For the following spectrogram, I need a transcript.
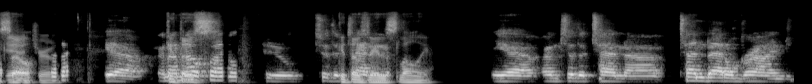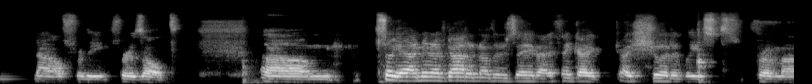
So- yeah true Yeah, and Get I'm those- now final to to the Get those 10, Zetas slowly. Yeah, I'm to the 10, uh, 10 battle grind now for the for his ult. Um, so yeah, I mean, I've got another Zeta. I think I I should at least from uh,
